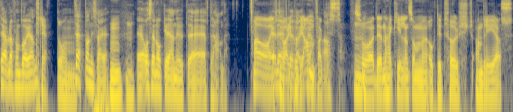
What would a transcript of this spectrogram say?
tävlar från början, 13. 13 i Sverige. Mm. Eh, och sen åker en ut eh, efterhand. Ja, efter Eller varje efter varje program program, faktiskt. Så den här killen som åkte ut först, Andreas,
